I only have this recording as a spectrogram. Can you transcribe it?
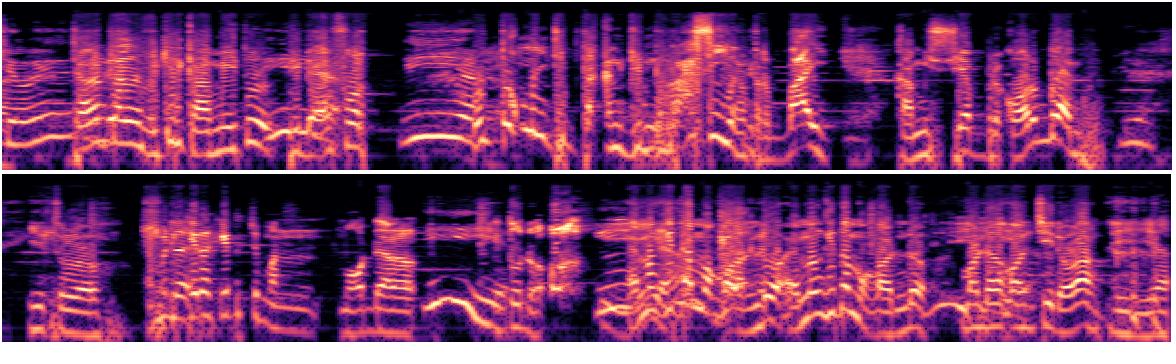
Kecil ya. Jangan kalian pikir kami itu Iya. tidak effort Iya. untuk menciptakan generasi yang terbaik. Kami siap berkorban. Gitu loh. emang dikira kita cuman modal Iya. itu doang Emang Iya. kita mau kondo? Emang kita mau kondo? Modal Iya. kunci doang. iya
